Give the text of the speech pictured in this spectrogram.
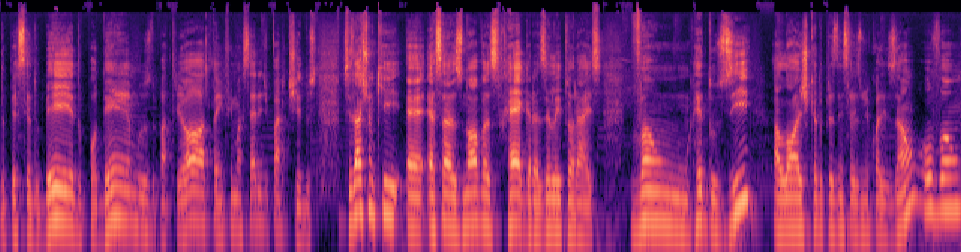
do PCdoB, do Podemos, do Patriota, enfim, uma série de partidos. Vocês acham que é, essas novas regras eleitorais vão reduzir a lógica do presidencialismo de coalizão ou vão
